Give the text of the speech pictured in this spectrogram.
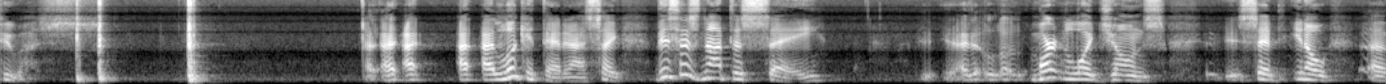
to us. I, I, I look at that and I say, this is not to say, Martyn Lloyd-Jones said, you know, uh,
